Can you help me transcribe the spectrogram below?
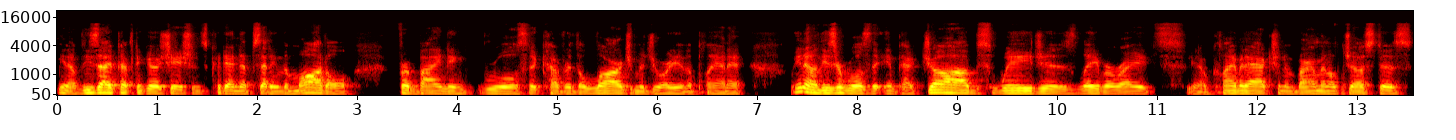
you know, these IPEF negotiations could end up setting the model for binding rules that cover the large majority of the planet you know these are rules that impact jobs wages labor rights you know climate action environmental justice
